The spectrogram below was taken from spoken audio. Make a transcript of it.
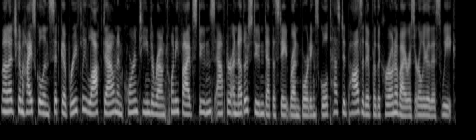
Mount Edgecombe High School in Sitka briefly locked down and quarantined around 25 students after another student at the state run boarding school tested positive for the coronavirus earlier this week.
